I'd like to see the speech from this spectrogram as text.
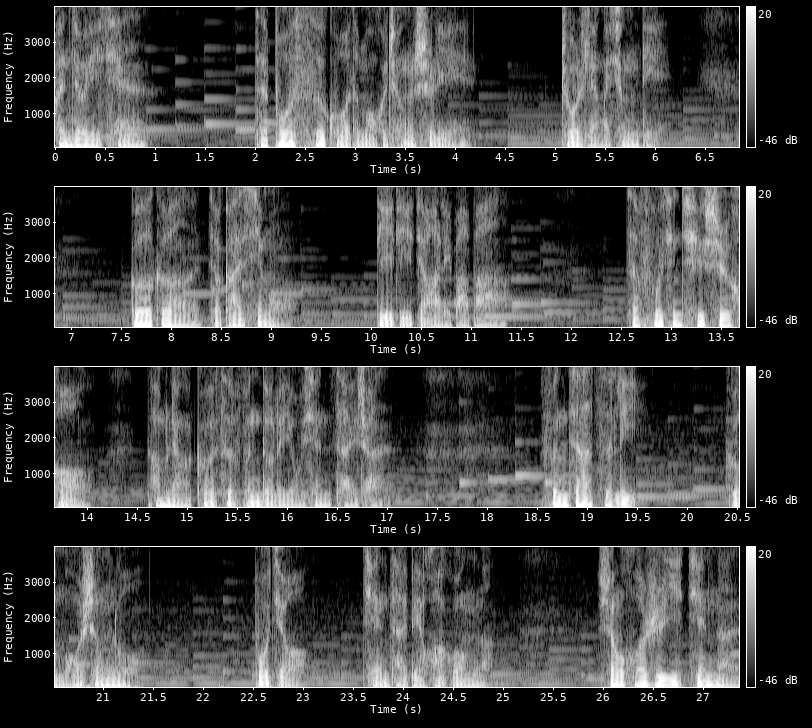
很久以前，在波斯国的某个城市里，住着两个兄弟。哥哥叫嘎西姆，弟弟叫阿里巴巴。在父亲去世后，他们两个各自分得了有限的财产，分家自立，各谋生路。不久，钱财便花光了，生活日益艰难。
